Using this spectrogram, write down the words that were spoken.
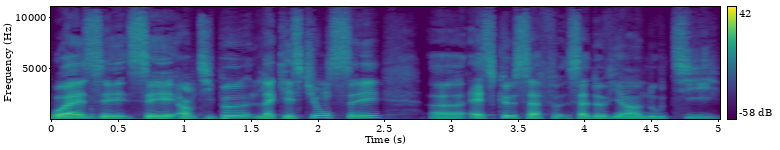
Ouais, c'est un petit peu la question, c'est euh, est-ce que ça, ça devient un outil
